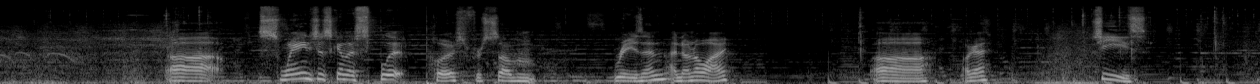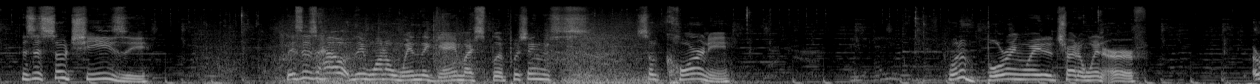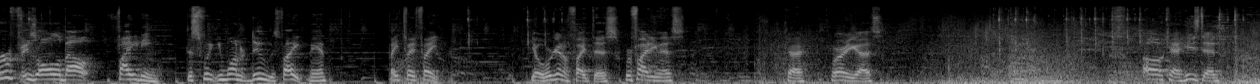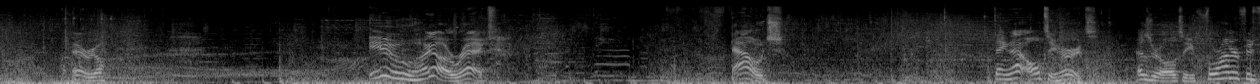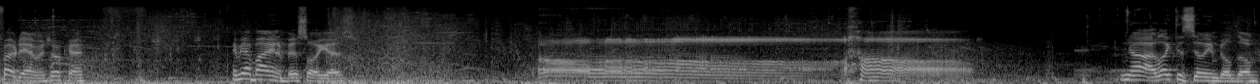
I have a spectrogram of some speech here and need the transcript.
Uh, Swain's just gonna split push for some reason. I don't know why. Uh, okay. Cheese. This is so cheesy. This is how they want to win the game by split pushing? This is... So corny. What a boring way to try to win URF. URF is all about fighting. This is what you want to do is fight, man. Fight, fight, fight. Yo, we're gonna fight this. We're fighting this. Okay, where are you guys? Oh, okay, he's dead. There we go. Ew, I got wrecked. Ouch. Dang, that ulti hurts. Ezreal ulti. 455 damage, okay. Maybe I'll buy an Abyssal, I guess. Oh. Nah, I like the Zilean build though.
